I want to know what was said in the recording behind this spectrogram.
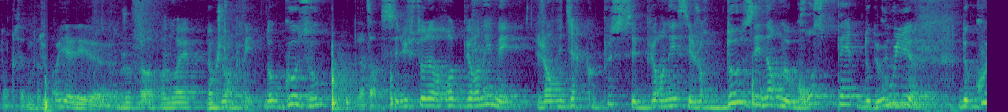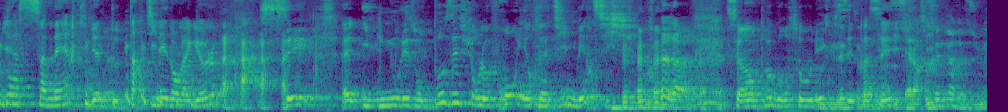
Donc ça me Donc, peut tu pas. peux y aller. euh, Je peux reprendre, ouais. Donc je t'en prie. Donc J'attends. c'est du stoner rock burné, mais j'ai envie de dire qu'en plus c'est burné, c'est genre deux énormes grosses paires de couilles, de couillasses sa mère qui viennent te tartiner dans la gueule. C'est, euh, ils nous les ont posées sur le front et on a dit merci. Voilà, c'est un peu grosso modo ce qui s'est passé. Alors, Très bien résumé.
